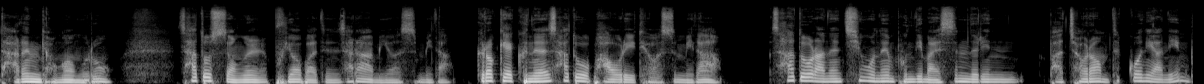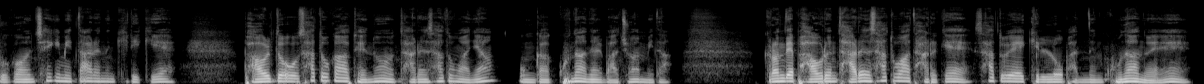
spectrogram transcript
다른 경험으로 사도성을 부여받은 사람이었습니다. 그렇게 그는 사도 바울이 되었습니다. 사도라는 칭호는 본디 말씀드린 바처럼 특권이 아닌 무거운 책임이 따르는 길이기에 바울도 사도가 된 후 다른 사도 마냥 온갖 고난을 마주합니다. 그런데 바울은 다른 사도와 다르게 사도의 길로 받는 고난 외에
